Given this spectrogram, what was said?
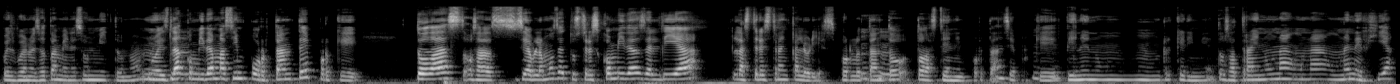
Pues bueno, eso también es un mito, ¿no? No es la comida más importante porque todas, o sea, si hablamos de tus tres comidas del día, las tres traen calorías, por lo tanto, todas tienen importancia porque tienen un, requerimiento, o sea, traen una, una, una energía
